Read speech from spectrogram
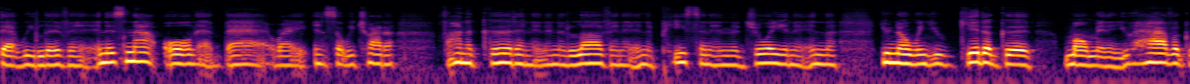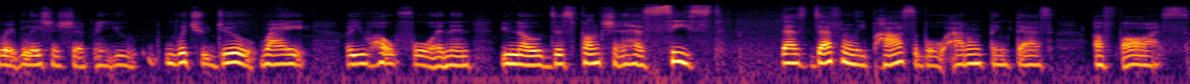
that we live in. And it's not all that bad, right? And so we try to find the good in it and the love in it and the peace in it and the joy in it and the you know when you get a good moment and you have a great relationship and you what you do right or you hope for and then you know dysfunction has ceased that's definitely possible i don't think that's a farce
